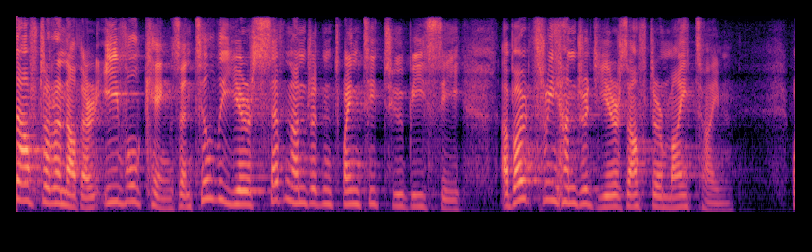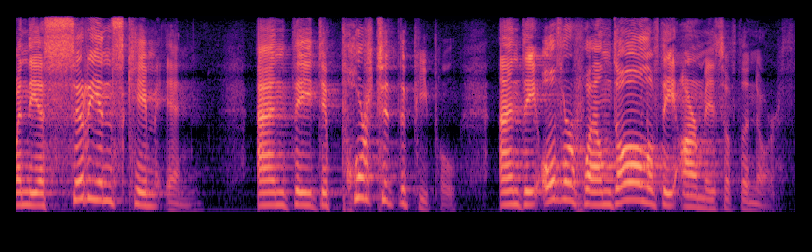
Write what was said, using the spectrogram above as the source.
after another, evil kings until the year 722 BC, about 300 years after my time, when the Assyrians came in and they deported the people and they overwhelmed all of the armies of the north,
